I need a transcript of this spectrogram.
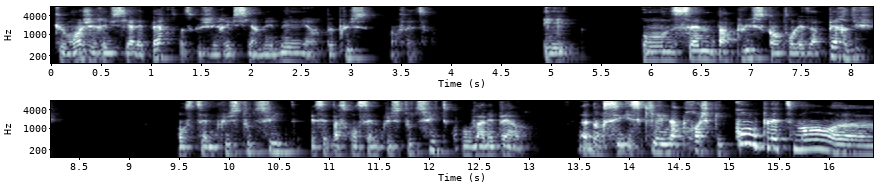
que moi, j'ai réussi à les perdre parce que j'ai réussi à m'aimer un peu plus, en fait. Et on ne s'aime pas plus quand on les a perdus. On s'aime plus tout de suite. Et c'est parce qu'on s'aime plus tout de suite qu'on va les perdre. Euh, donc c'est ce qui est une approche qui est complètement euh,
